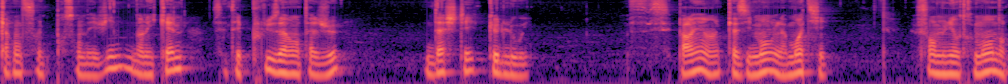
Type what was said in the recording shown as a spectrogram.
45% des villes dans lesquelles c'était plus avantageux d'acheter que de louer. C'est pareil, hein, quasiment la moitié. Formulé autrement, dans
